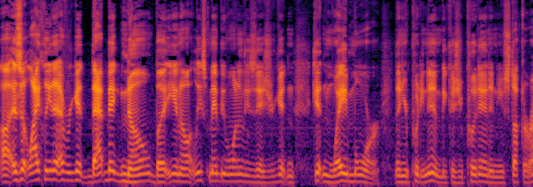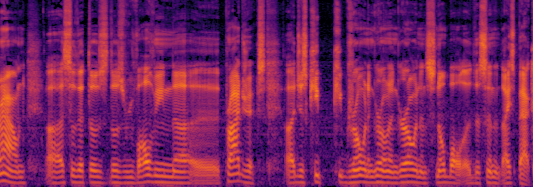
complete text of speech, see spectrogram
Uh, is it likely to ever get that big? No, but you know, at least maybe one of these days you're getting getting way more than you're putting in because you put in and you stuck around uh, so that those those revolving uh, projects uh, just keep keep growing and growing and growing and snowball the send back.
